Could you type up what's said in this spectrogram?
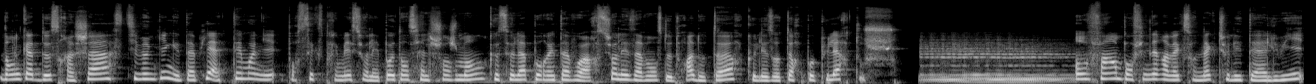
Dans le cadre de ce rachat, Stephen King est appelé à témoigner pour s'exprimer sur les potentiels changements que cela pourrait avoir sur les avances de droits d'auteur que les auteurs populaires touchent. Enfin, pour finir avec son actualité à lui,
